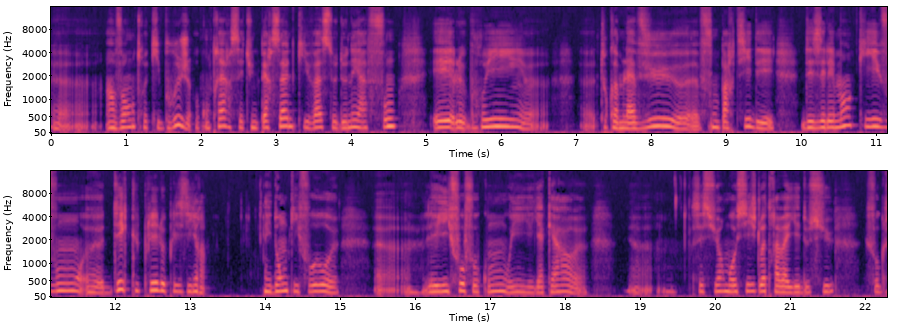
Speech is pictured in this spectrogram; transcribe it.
un ventre qui bouge, au contraire, c'est une personne qui va se donner à fond et le bruit tout comme la vue, font partie des, éléments qui vont décupler le plaisir. Et donc il faut euh, euh, les il faut faucons, oui, yaka, euh, c'est sûr. Moi aussi, je dois travailler dessus. Il faut que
